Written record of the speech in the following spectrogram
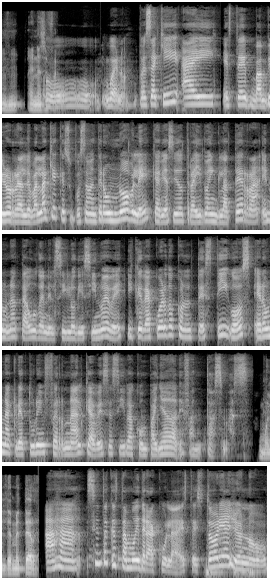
en ese oh, Bueno, pues aquí hay este vampiro real de Valaquia que supuestamente era un noble que había sido traído a Inglaterra en un ataúd en el siglo XIX y que de acuerdo con testigos era una criatura infernal que a veces iba acompañada de fantasmas. Como el de meter. Ajá, siento que está muy Drácula esta historia, yo no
